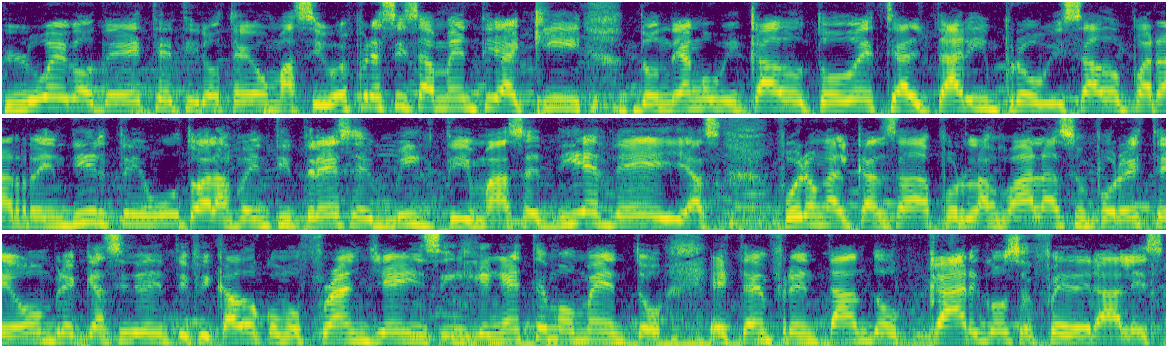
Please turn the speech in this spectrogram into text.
luego de este tiroteo masivo. Es precisamente aquí donde han ubicado todo este altar improvisado para rendir tributo a las 23 víctimas. 10 de ellas fueron alcanzadas por las balas por este hombre que ha sido identificado como Frank James y que en este momento está enfrentando cargos federales.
